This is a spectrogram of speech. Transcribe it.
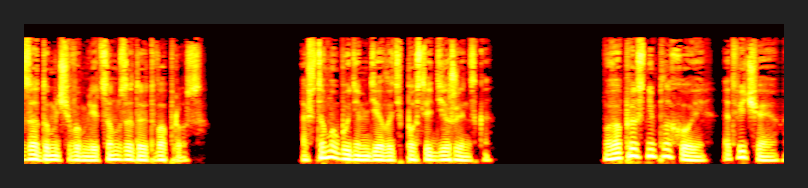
Задумчивым лицом задает вопрос. А что мы будем делать после Дзержинска? Вопрос неплохой, отвечаю.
